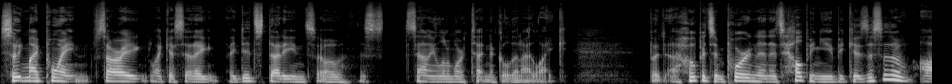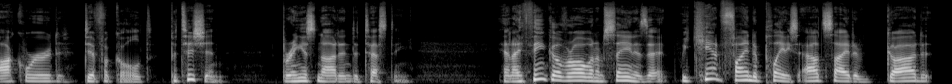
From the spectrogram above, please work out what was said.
So, my point, sorry, like I said, I, I did study, and so this is sounding a little more technical than I like. But I hope it's important and it's helping you because this is an awkward, difficult petition. Bring us not into testing. And I think overall, what I'm saying is that we can't find a place outside of God,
